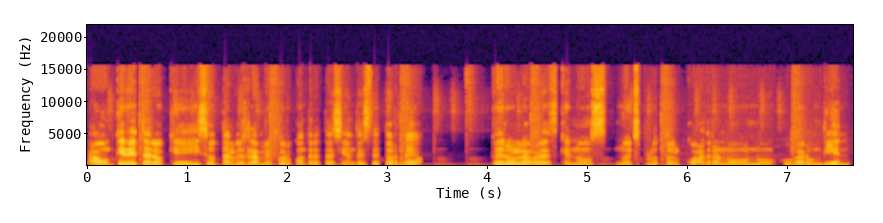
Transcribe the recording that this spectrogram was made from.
A un Querétaro que hizo tal vez la mejor contratación de este torneo pero la verdad es que no, no explotó el cuadro, no, no jugaron bien.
